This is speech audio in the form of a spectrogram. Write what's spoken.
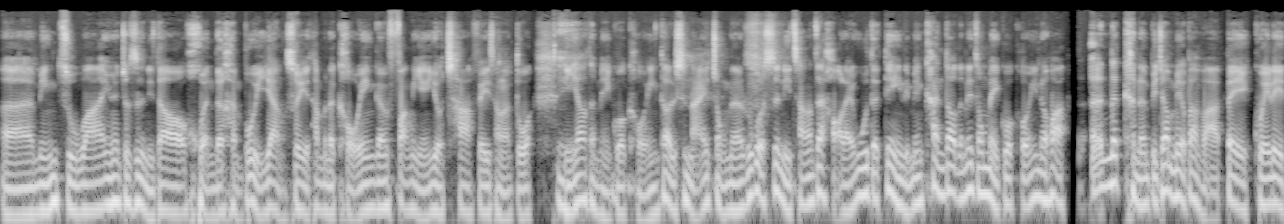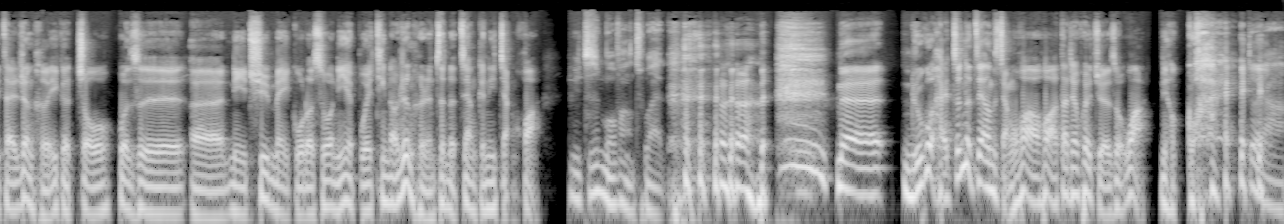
呃民族啊，因为就是你知道混得很不一样，所以他们的口音跟方言又差非常的多。你要的美国口音到底是哪一种呢？如果是你常常在好莱坞的电影里面看到的那种美国口音的话，呃，那可能比较没有办法被归类在任何一个州，或者是呃，你去美国的时候，你也不会听到任何人真的这样跟你讲话。你这是模仿出来的。那如果还真的这样子讲话的话，大家会觉得说：“哇，你好乖。”对啊，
